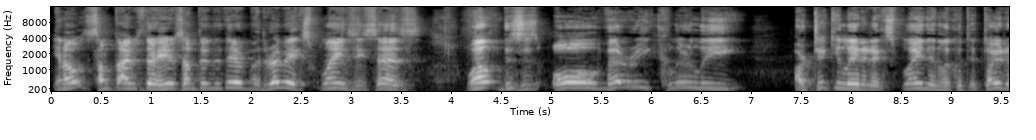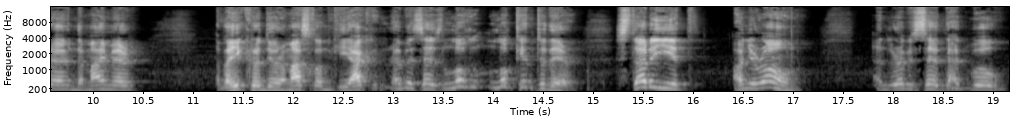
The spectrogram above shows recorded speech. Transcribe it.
you know, sometimes they're here, sometimes they're there. But Rebbe explains. He says, "Well, this is all very clearly." Articulated, explained in Likutei Torah in the Maimer Rebbe says, look, look into there, study it on your own. And the Rebbe said that will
